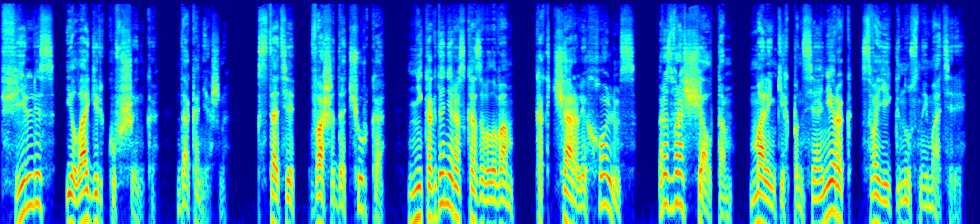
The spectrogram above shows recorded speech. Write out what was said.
Филлис и лагерь Кувшинка. Да, конечно. Кстати, ваша дочурка никогда не рассказывала вам, как Чарли Холмс развращал там маленьких пансионерок своей гнусной матери.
